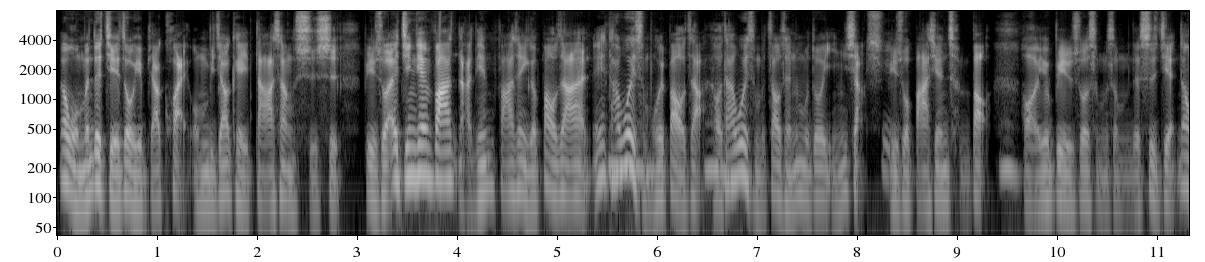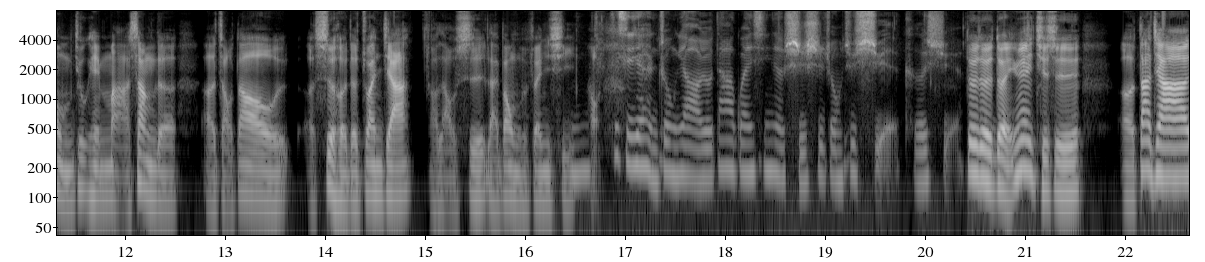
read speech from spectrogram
那我们的节奏也比较快，我们比较可以搭上时事，比如说，哎，今天发哪天发生一个爆炸案，哎，它为什么会爆炸？好，它为什么造成那么多影响？比如说八仙城爆，好，又比如说什么什么的事件，那我们就可以马上的呃找到呃适合的专家啊老师来帮我们分析。好，这其实也很重要，有大家关心。的时事中去学科学，对对对，因为其实呃，大家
